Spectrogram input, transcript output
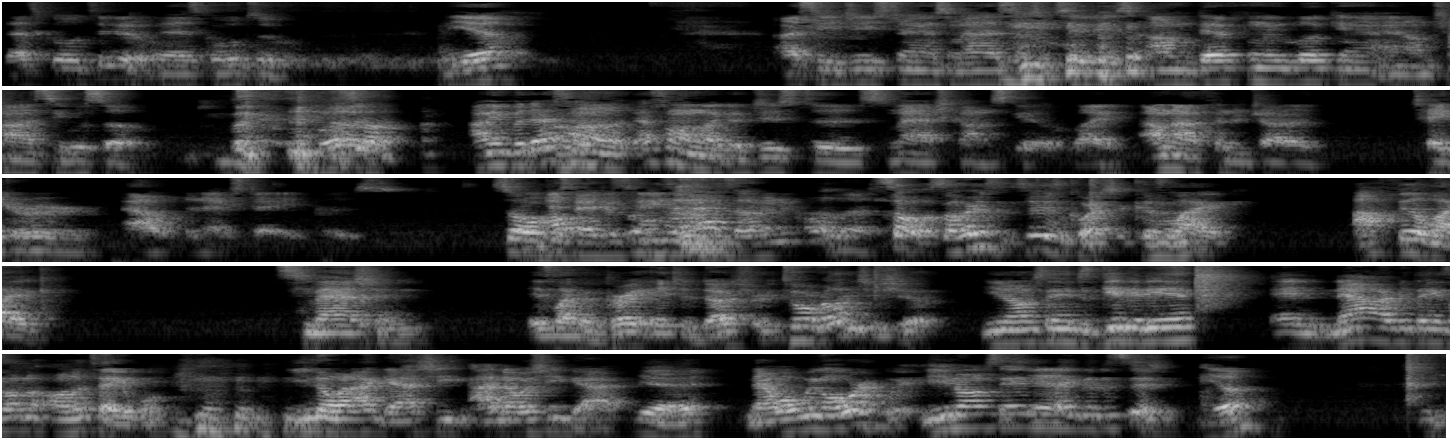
that's cool too. that's cool too. Yeah. I see G string and some ass and some titties. I'm definitely looking and I'm trying to see what's up. But I mean, but that's on that's on like a just a smash kind of scale. Like I'm not finna try to take her out the next day because so, you just had your titties and ass out in the club So, so here's here's a question because Mhm. like I feel like smashing is like a great introductory to a relationship. You know what I'm saying? Just get it in, and now everything's on the on the table. You know what I got? She, I know what she got. yeah. Now what we gonna work with? You know what I'm saying? Yeah. Make the decision. Yep.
